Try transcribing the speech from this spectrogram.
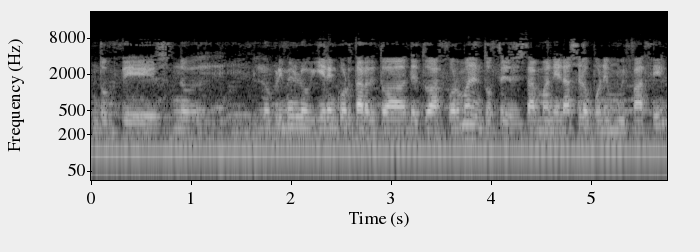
Entonces, no, eh, lo primero lo quieren cortar de, toda, de todas formas. Entonces, de esta manera se lo ponen muy fácil.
